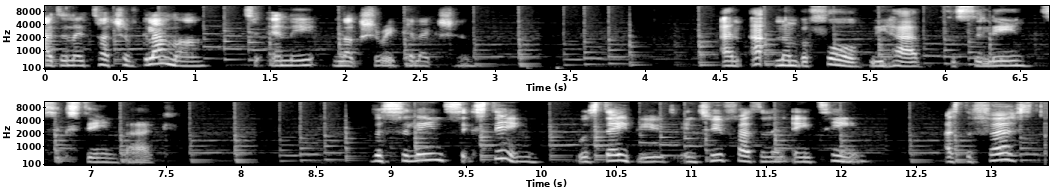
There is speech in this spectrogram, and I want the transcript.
adding a touch of glamour to any luxury collection. And at number 4 we have the Celine 16 bag. The Celine 16 was debuted in 2018 as the first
